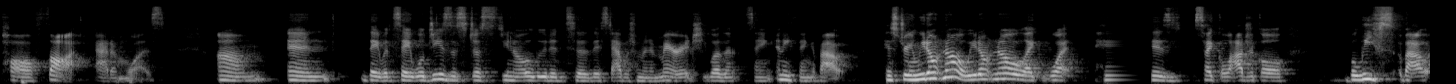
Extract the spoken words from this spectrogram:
Paul thought Adam was. Um, and they would say, well, Jesus just, you know, alluded to the establishment of marriage. He wasn't saying anything about history. And we don't know. We don't know like what his, psychological beliefs about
